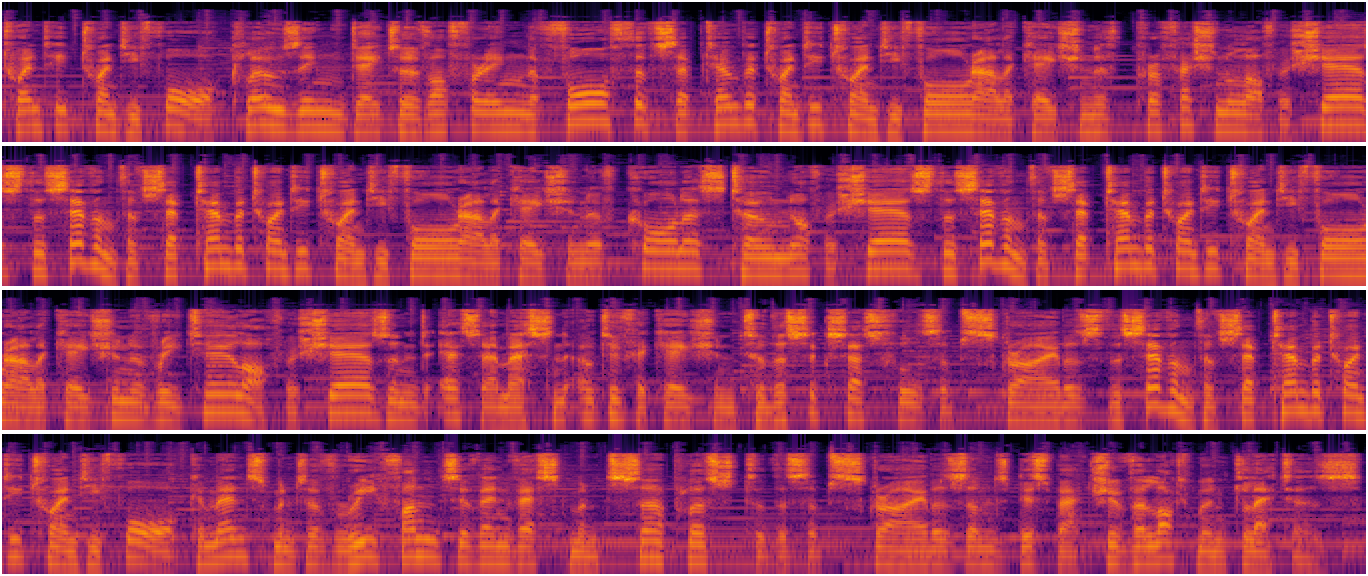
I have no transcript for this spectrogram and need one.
2024 closing date of offering the 4th of September 2024 allocation of professional offer shares the 7th of September 2024 allocation of cornerstone offer shares the 7th of September 2024 allocation of retail offer shares and SMS notification to the successful subscribers the 7th of September 2024 commencement of refunds of investment surplus to the subscribers and dispatch of allotment letters.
